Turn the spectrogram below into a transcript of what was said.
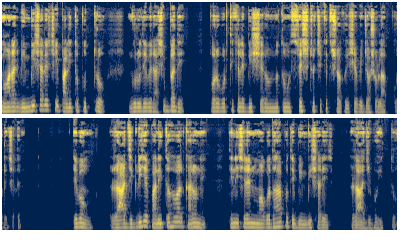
মহারাজ বিম্বিসারের সেই পালিত পুত্র গুরুদেবের আশীর্বাদে পরবর্তীকালে বিশ্বের অন্যতম শ্রেষ্ঠ চিকিৎসক হিসেবে যশ লাভ করেছিলেন। এবং রাজগৃহে পালিত হওয়ার কারণে তিনি ছিলেন মগধাপতি বিম্বিসারের রাজবৈদ্য।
